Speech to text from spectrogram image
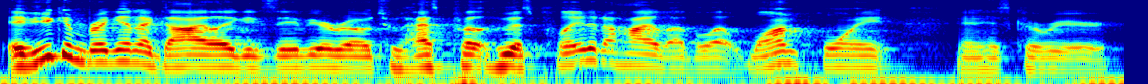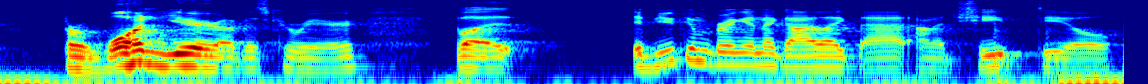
if you can bring in a guy like Xavier Rhodes who has who has played at a high level at one point in his career for one year of his career, but if you can bring in a guy like that on a cheap deal,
